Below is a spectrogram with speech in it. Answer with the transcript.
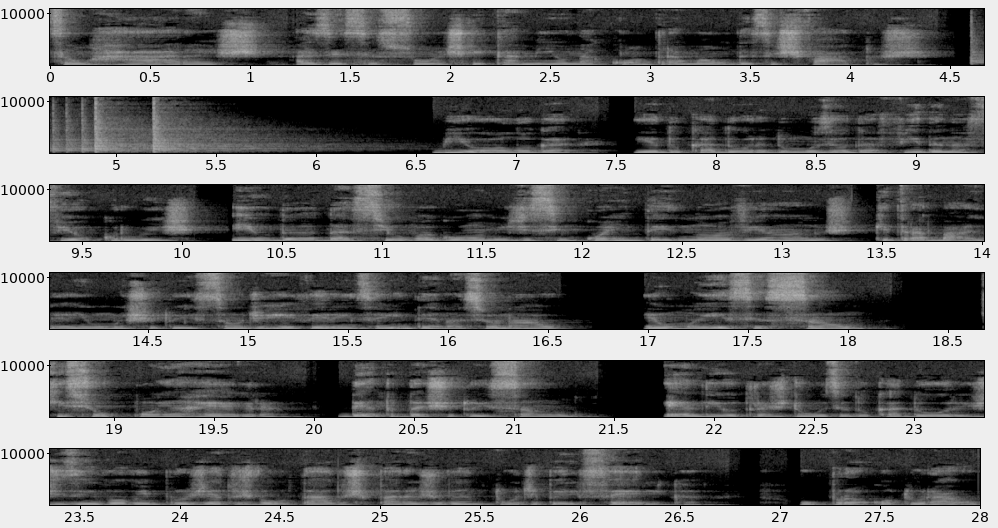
São raras as exceções que caminham na contramão desses fatos bióloga e educadora do Museu da Vida na Fiocruz, Hilda da Silva Gomes, de 59 anos, que trabalha em uma instituição de referência internacional, é uma exceção que se opõe à regra. Dentro da instituição, ela e outras duas educadoras desenvolvem projetos voltados para a juventude periférica, o Procultural,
